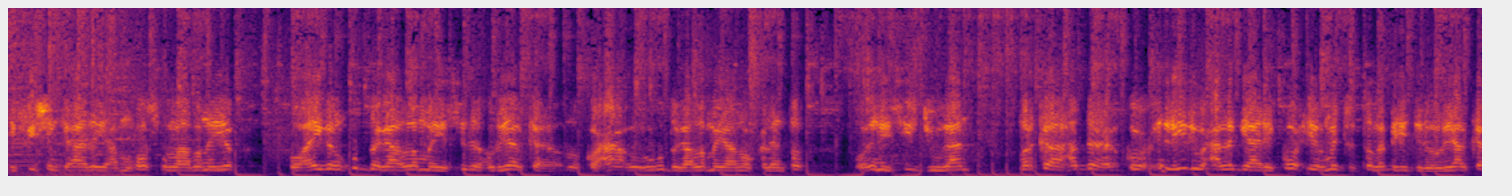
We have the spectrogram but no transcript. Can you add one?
divisionka aadaya ama hoos u laabanaya oo ayagan u dagaalamaya sida horyaalka kooxaha ugu dagaalamayaan oo kaleento oo inay sii joogaan. Marka hadda xilliyadii waxaa la gaaray koox ma jirto la dhihi jiray horyaalka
